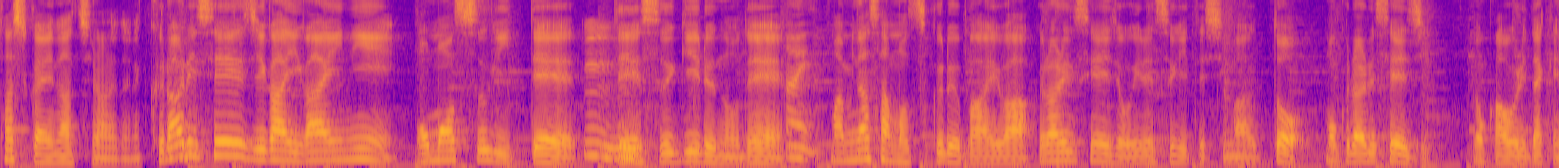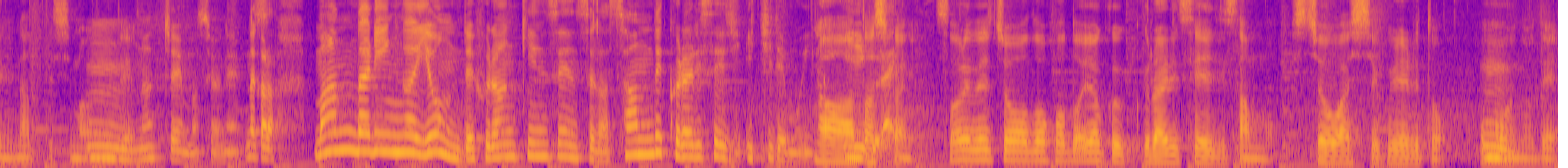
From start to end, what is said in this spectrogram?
確かにナチュラルだね。クラリセージが意外に重すぎて出すぎるので、はい。まあ、皆さんも作る場合はクラリセージを入れすぎてしまうともうクラリセージの香りだけになってしまうので、うん、なっちゃいますよね。だからマンダリンが4でフランキンセンスが3でクラリセージ1でもいいああ確かに。それでちょうど程よくクラリセージさんも主張はしてくれると思うので、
